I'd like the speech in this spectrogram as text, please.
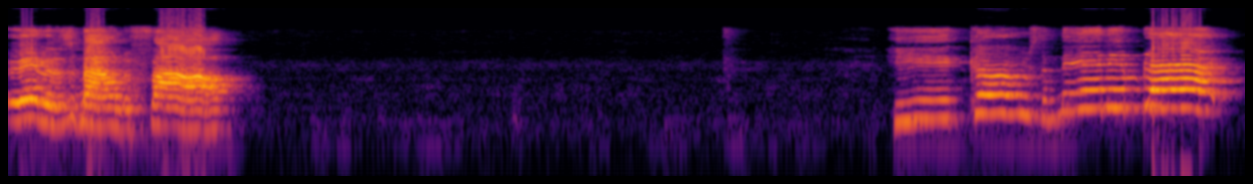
letters bound to fall. Here comes the man in black,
